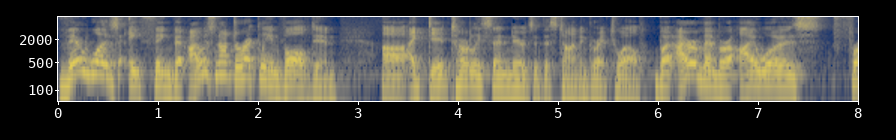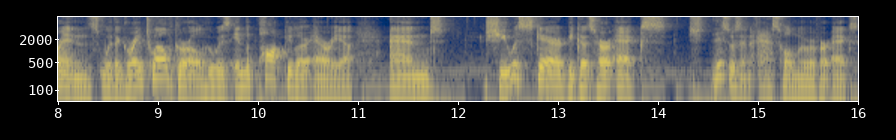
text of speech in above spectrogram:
there was a thing that I was not directly involved in. Uh, I did totally send nudes at this time in grade 12, but I remember I was friends with a grade 12 girl who was in the popular area, and she was scared because her ex. This was an asshole move of her ex.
